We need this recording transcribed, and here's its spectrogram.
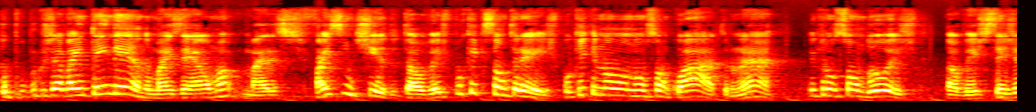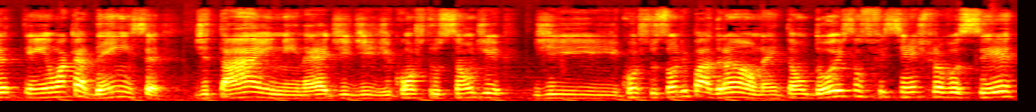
o público já vai entendendo, mas é uma. Mas faz sentido, talvez. Por que, que são três? Por que, que não, não são quatro, né? Por que, que não são dois? Talvez seja tenha uma cadência de timing, né? De, de, de construção de, de construção de padrão, né? Então, dois são suficientes para você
